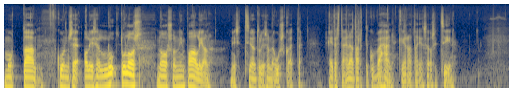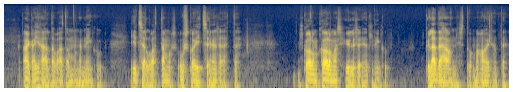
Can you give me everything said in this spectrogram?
mutta kun se oli se lu- tulos noussut niin paljon, niin sitten siinä tuli sellainen usko, että ei tästä enää tarvitse kuin vähän kerrata ja se on sitten siinä. Aika ihailtavaa tuommoinen niin itseluottamus, usko itseensä, että kolm, kolmas hylsy, että niin kuin, kyllä tämä onnistuu, mä hoidan tämän.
